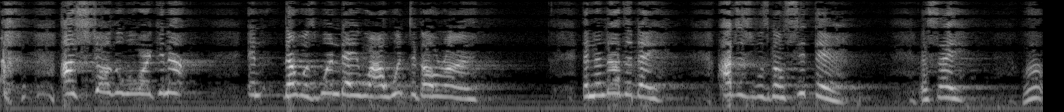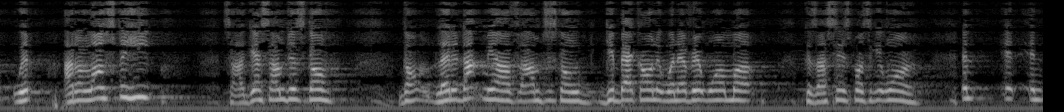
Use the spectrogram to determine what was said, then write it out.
I struggle with working out. And there was one day where I went to go run, and another day, I just was gonna sit there and say, well, with, I done lost the heat, so I guess I'm just gonna, gonna let it knock me off. I'm just gonna get back on it whenever it warm up, because I see it's supposed to get warm. And, and, and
